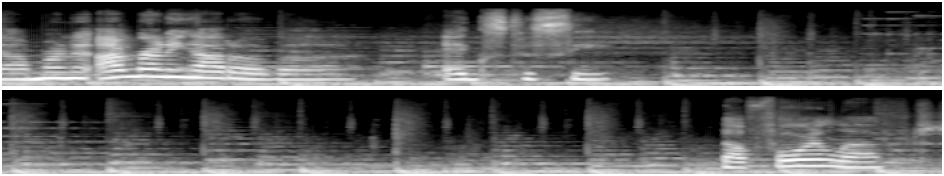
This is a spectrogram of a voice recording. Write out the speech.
Yeah, I'm running I'm running out of uh, eggs to see. Got four left.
